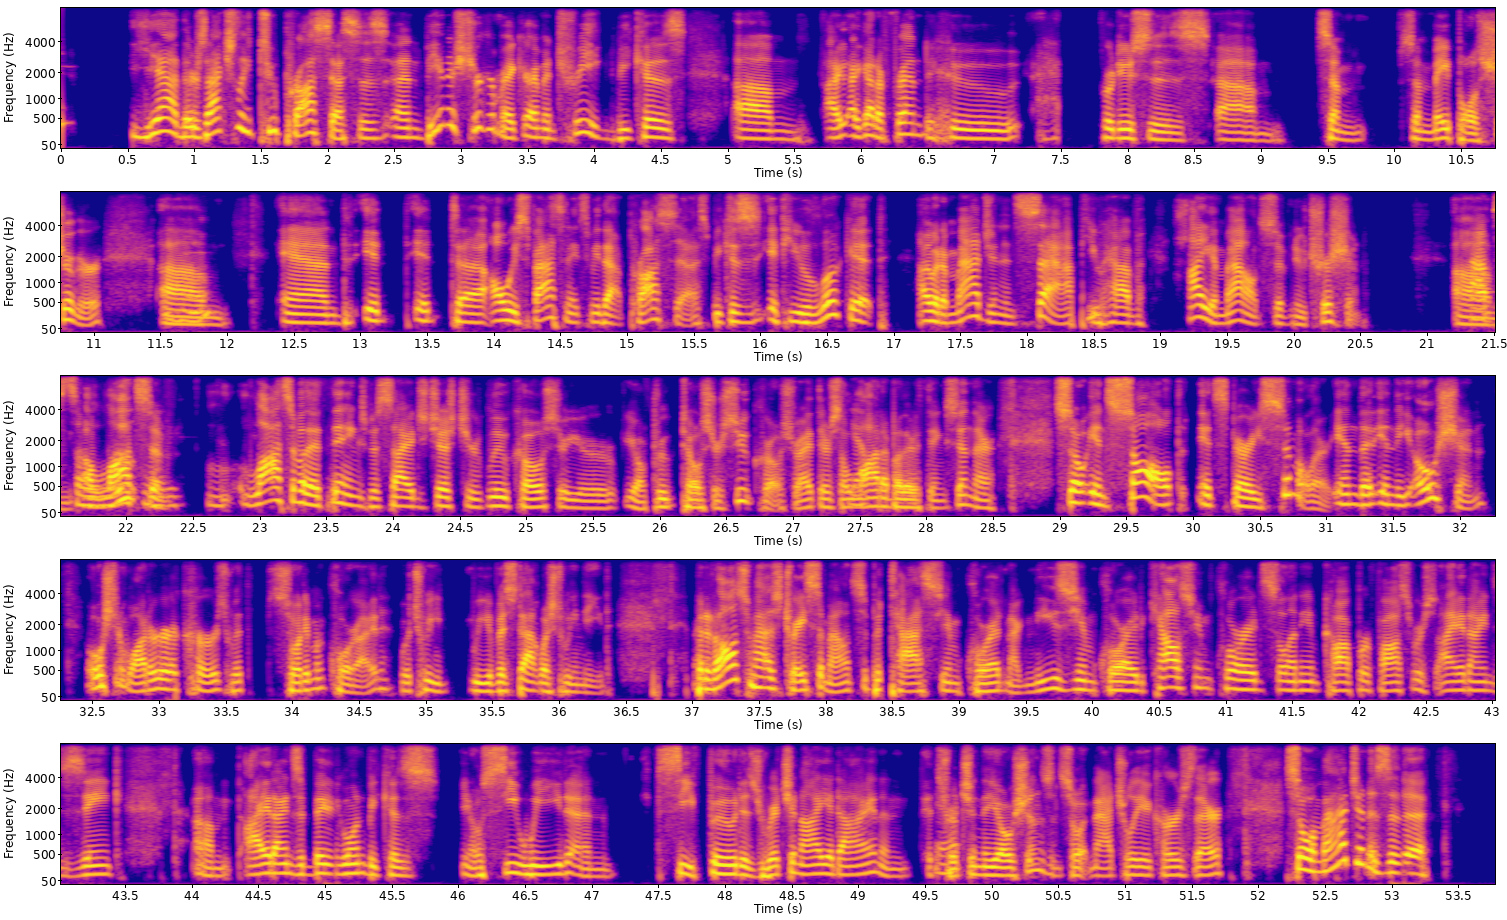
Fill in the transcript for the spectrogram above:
Yeah, there's actually two processes. And being a sugar maker, I'm intrigued because um, I, I, got a friend who produces um, some some maple sugar. Mm-hmm. Um, and it it uh, always fascinates me that process because if you look at, I would imagine in sap, you have high amounts of nutrition. Um, Absolutely. lots of lots of other things besides just your glucose or your you know fructose or sucrose right? There's a yep. lot of other things in there. So in salt it's very similar. In the in the ocean ocean water occurs with sodium and chloride which we we have established we need. But it also has trace amounts of potassium chloride magnesium chloride calcium chloride selenium copper phosphorus iodine zinc. Um, iodine's a big one because you know seaweed and seafood is rich in iodine and it's yeah. rich in the oceans and so it naturally occurs there so imagine as a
